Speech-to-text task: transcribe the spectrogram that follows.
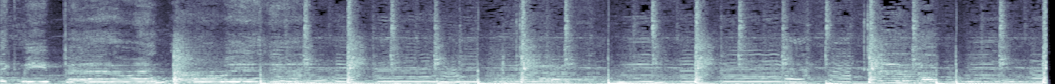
like me better when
